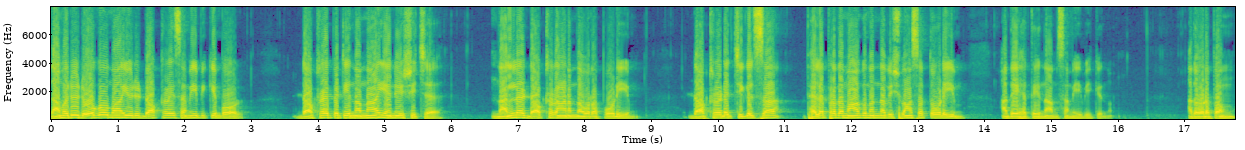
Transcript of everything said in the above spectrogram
നാം ഒരു രോഗവുമായി ഒരു ഡോക്ടറെ സമീപിക്കുമ്പോൾ ഡോക്ടറെ പറ്റി നന്നായി അന്വേഷിച്ച് നല്ല ഡോക്ടറാണെന്ന ഉറപ്പോടെയും ഡോക്ടറുടെ ചികിത്സ ഫലപ്രദമാകുമെന്ന വിശ്വാസത്തോടെയും അദ്ദേഹത്തെ നാം സമീപിക്കുന്നു. അതോടൊപ്പം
